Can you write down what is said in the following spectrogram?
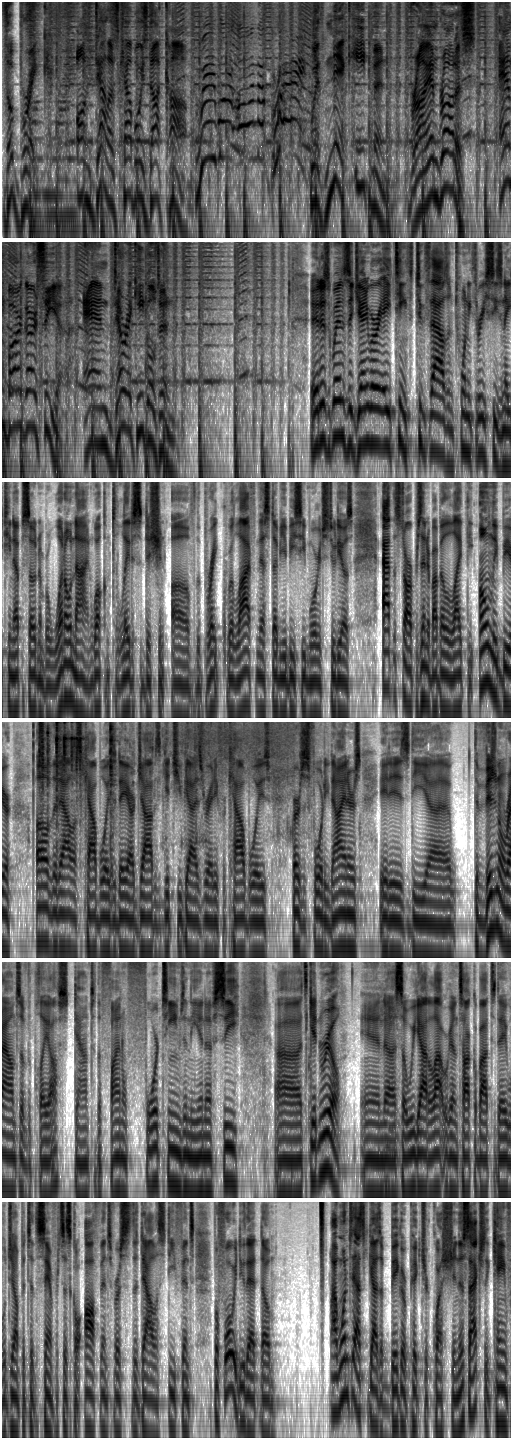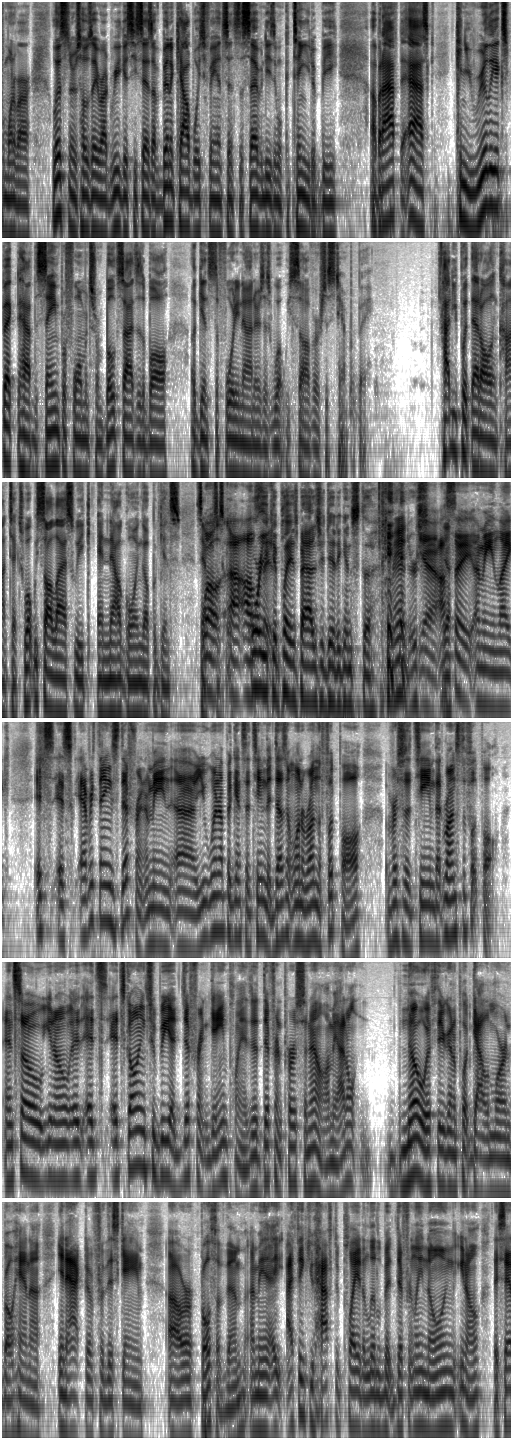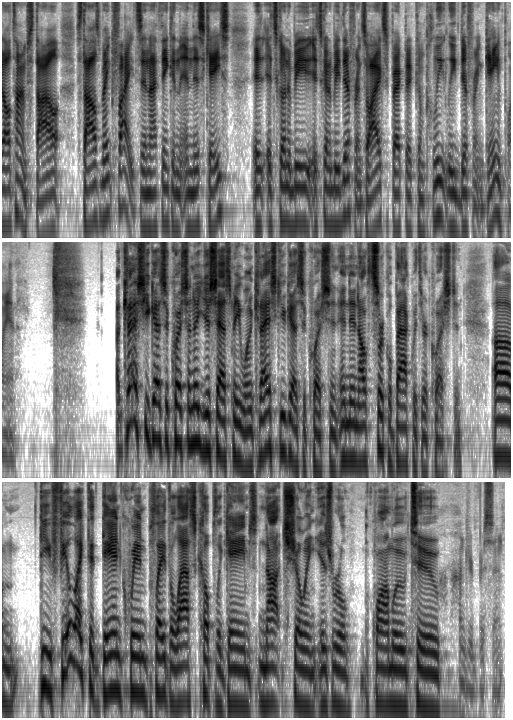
The Break on DallasCowboys.com. We were on the break! With Nick Eatman, Bryan Broaddus, Ambar Garcia, and Derek Eagleton. It is Wednesday, January 18th, 2023, season 18, episode number 109. Welcome to the latest edition of The Break. We're live from the SWBC Mortgage Studios at the Star, presented by Miller Lite, the only beer of the Dallas Cowboys. Today, our job is to get you guys ready for Cowboys versus 49ers. It is the uh, divisional rounds of the playoffs, down to the final four teams in the NFC. Uh, it's getting real. And uh, so we got a lot we're going to talk about today. We'll jump into the San Francisco offense versus the Dallas defense. Before we do that, though, I wanted to ask you guys a bigger picture question. This actually came from one of our listeners, Jose Rodriguez. He says, I've been a Cowboys fan since the 70s and will continue to be. Uh, but I have to ask, can you really expect to have the same performance from both sides of the ball against the 49ers as what we saw versus Tampa Bay? How do you put that all in context? What we saw last week and now going up against San well, Francisco? Uh, or say, you could play as bad as you did against the Commanders. yeah, I'll Yeah. say. I mean, like it's it's everything's different. I mean, uh, you went up against a team that doesn't want to run the football versus a team that runs the football. And so, you know, it, it's it's going to be a different game plan, a different personnel. I mean, I don't know if they're going to put Gallimore and Bohanna inactive for this game uh, or both of them. I mean, I, I think you have to play it a little bit differently, knowing you know they say it all the time. Style styles make fights, and I think in, in this case, it, it's going to be it's going to be different. So I expect a completely different game plan. Uh, Can I ask you guys a question? I know you just asked me one. Can I ask you guys a question, and then I'll circle back with your question? Um, do you feel like that Dan Quinn played the last couple of games not showing Israel Mukuamu to Hundred percent.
